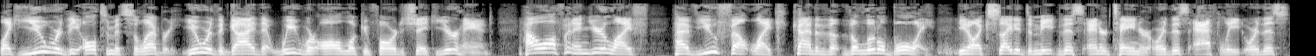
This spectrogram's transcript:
like you were the ultimate celebrity. You were the guy that we were all looking forward to shake your hand. How often in your life have you felt like kind of the, the little boy, you know, excited to meet this entertainer or this athlete or this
